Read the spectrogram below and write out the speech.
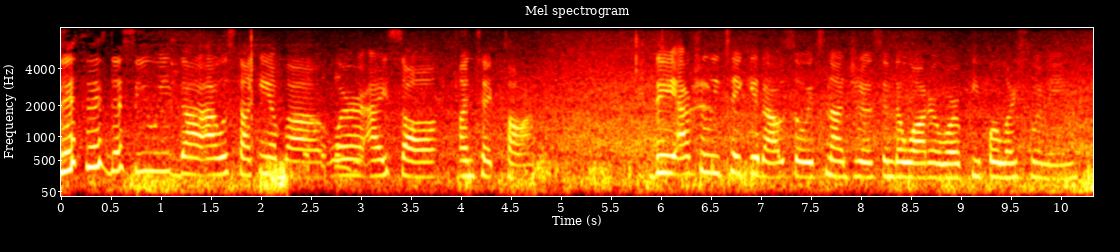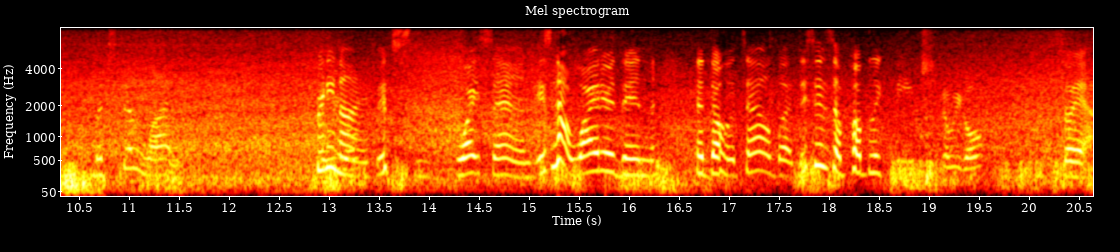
This is the seaweed that I was talking about where I saw on TikTok. They actually take it out so it's not just in the water where people are swimming, but still white. Pretty nice. It's white sand. It's not whiter than at the hotel, but this is a public beach. Can we go? So yeah.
